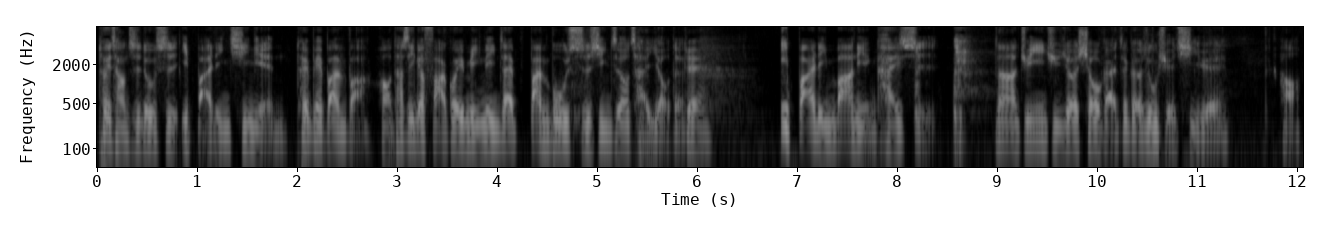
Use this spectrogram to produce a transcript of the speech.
退场制度是一百零七年退赔办法，好，它是一个法规命令，在颁布施行之后才有的。对，一百零八年开始，那军医局就修改这个入学契约。好，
